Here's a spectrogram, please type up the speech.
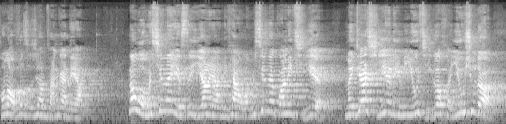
孔老夫子就很反感的呀。那我们现在也是一样呀。你看我们现在管理企业，每家企业里面有几个很优秀的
